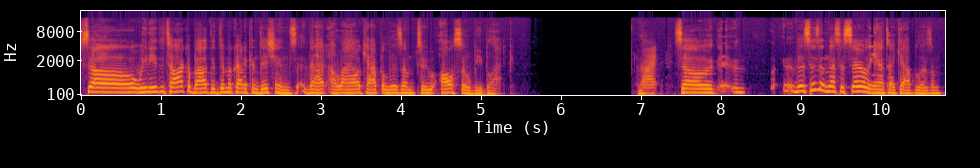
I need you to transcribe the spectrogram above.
so we need to talk about the democratic conditions that allow capitalism to also be black. Right. So this isn't necessarily anti-capitalism.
